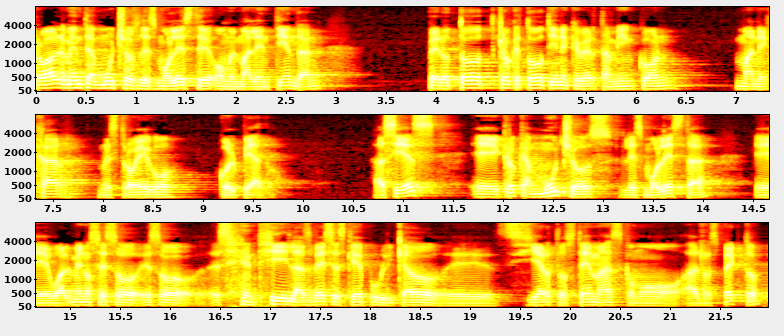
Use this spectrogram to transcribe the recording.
probablemente a muchos les moleste o me malentiendan, pero todo, creo que todo tiene que ver también con manejar nuestro ego golpeado. Así es, eh, creo que a muchos les molesta, eh, o al menos eso, eso sentí las veces que he publicado eh, ciertos temas como al respecto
